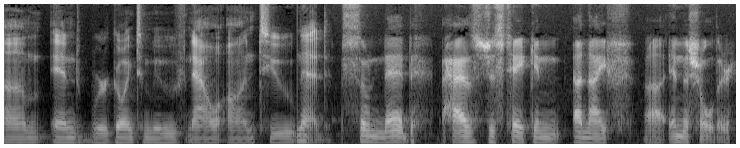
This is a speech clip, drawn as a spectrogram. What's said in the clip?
Um, and we're going to move now on to Ned. So Ned has just taken a knife uh, in the shoulder.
